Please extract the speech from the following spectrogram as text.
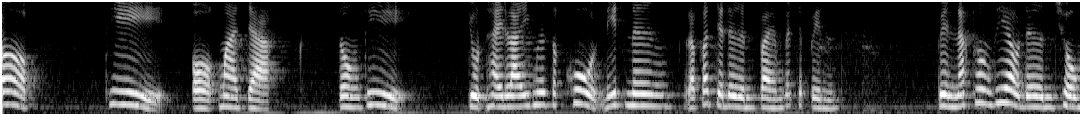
รอบๆที่ออกมาจากตรงที่จุดไฮไลท์เมื่อสักครู่นิดนึง แล้วก็จะเดินไปมันก็จะเป็นเป็นนักท่องเที่ยวเดินชม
